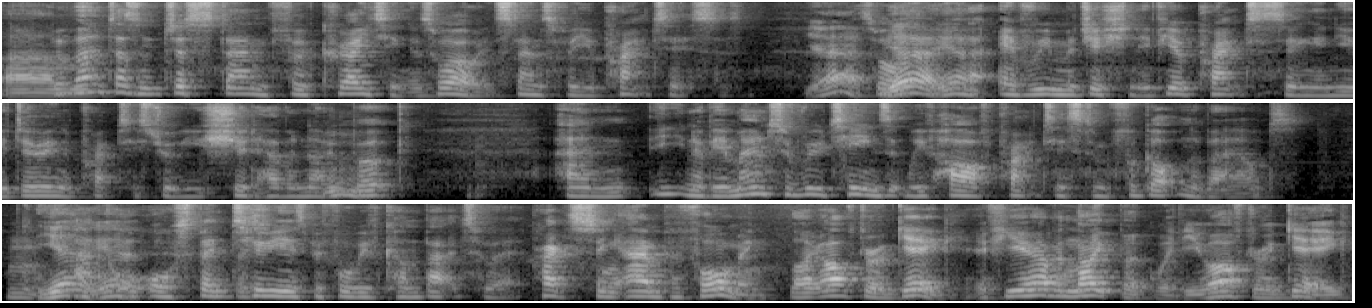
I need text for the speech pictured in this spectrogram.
Um, but that doesn't just stand for creating as well. It stands for your practice Yeah, as well. Yeah, yeah. Every magician, if you're practicing and you're doing a practice drill, you should have a notebook. And you know the amount of routines that we've half practiced and forgotten about, Yeah, or, yeah. or spent two years before we've come back to it. practicing and performing. Like after a gig, if you have a notebook with you after a gig,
